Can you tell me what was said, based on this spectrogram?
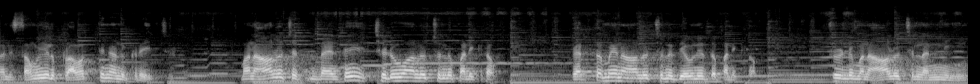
మన సమయాలు ప్రవక్తిని అనుగ్రహించాడు. మన ఆలోచన ఏంటంటే చెడు ఆలోచనలు పనికిరావు. వ్యర్థమైన ఆలోచనలు దేవుని యొక్క పనికిరావు. చూడండి మన ఆలోచనలన్నీ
